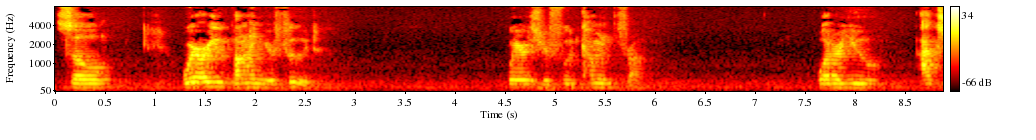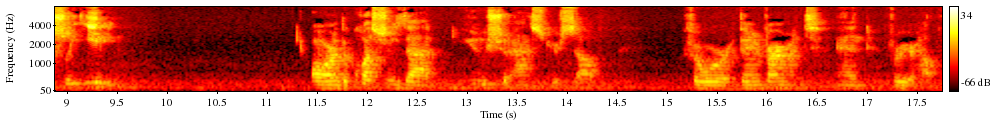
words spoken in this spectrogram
So, where are you buying your food? Where is your food coming from? What are you actually eating? Are the questions that you should ask yourself for the environment and for your health.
